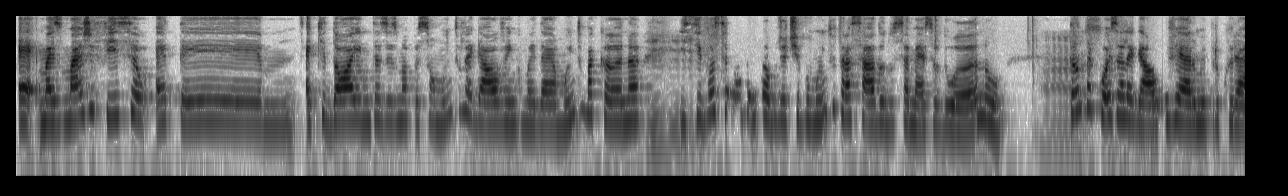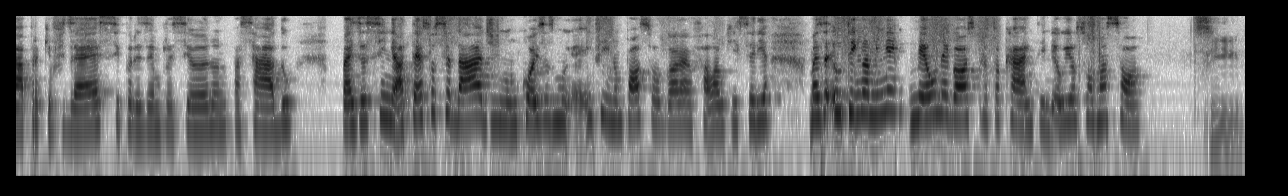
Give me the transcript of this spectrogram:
É, mas o mais difícil é ter. É que dói. Muitas vezes uma pessoa muito legal vem com uma ideia muito bacana. Uhum. E se você não tem um objetivo muito traçado do semestre do ano, ah, tanta sim. coisa legal que vieram me procurar para que eu fizesse, por exemplo, esse ano, ano passado. Mas assim, até sociedade, em coisas, enfim, não posso agora falar o que seria, mas eu tenho a minha meu negócio para tocar, entendeu? E eu sou uma só. Sim.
